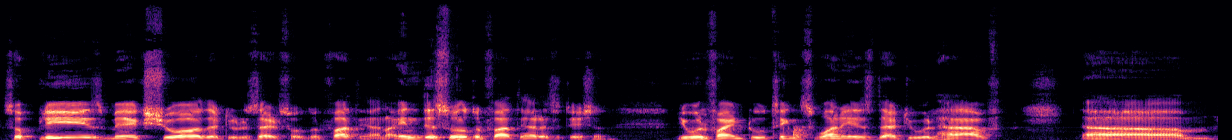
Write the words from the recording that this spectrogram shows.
So please make sure that you recite Surah Al Fatiha. Now, in this Surah Al Fatiha recitation, you will find two things. One is that you will have um,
